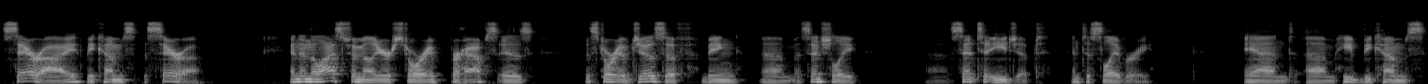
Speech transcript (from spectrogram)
Sarai becomes Sarah. And then the last familiar story, perhaps, is the story of Joseph being um, essentially sent to Egypt into slavery. And um, he becomes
